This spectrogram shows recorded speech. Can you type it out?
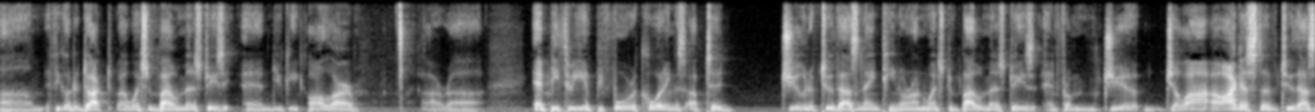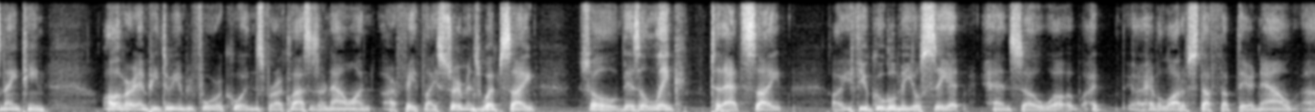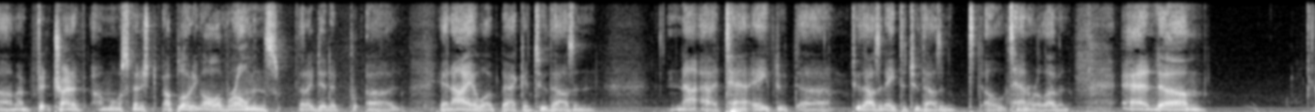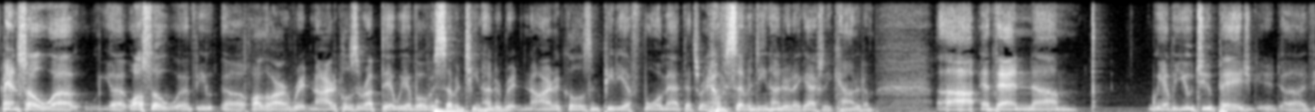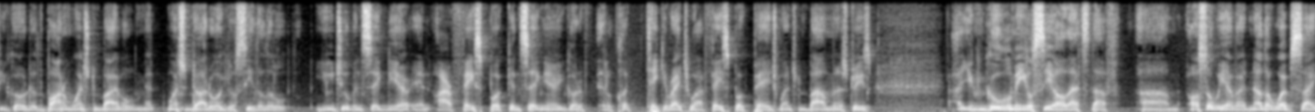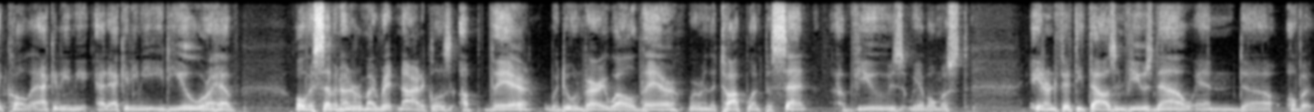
um, if you go to Dr. Uh, Wenstrom Bible Ministries, and you get all of our our MP3, MP4 recordings up to June of 2019 are on Wenstrom Bible Ministries, and from Ju- July, August of 2019, all of our MP3 and MP4 recordings for our classes are now on our Faith Life Sermons website. So there's a link to that site. Uh, if you Google me, you'll see it. And so uh, I, I, have a lot of stuff up there now. Um, I'm fi- trying to, I'm almost finished uploading all of Romans that I did at, uh, in Iowa back in 2010, uh, 8 to, uh, 2008 to 2010 or 11. And um, and so, uh, also, if you, uh, all of our written articles are up there. We have over 1,700 written articles in PDF format. That's right, over 1,700. I actually counted them. Uh, and then um, we have a YouTube page. Uh, if you go to the bottom of Wenstrom Bible, Wenstrom.org, you'll see the little YouTube insignia and our Facebook insignia. You go to it'll click take you right to our Facebook page, Wenstrom Bible Ministries. Uh, you can Google me; you'll see all that stuff. Um, also, we have another website called Academy at Academia Edu, where I have over 700 of my written articles up there. We're doing very well there. We're in the top one percent of views. We have almost 850,000 views now and uh, over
